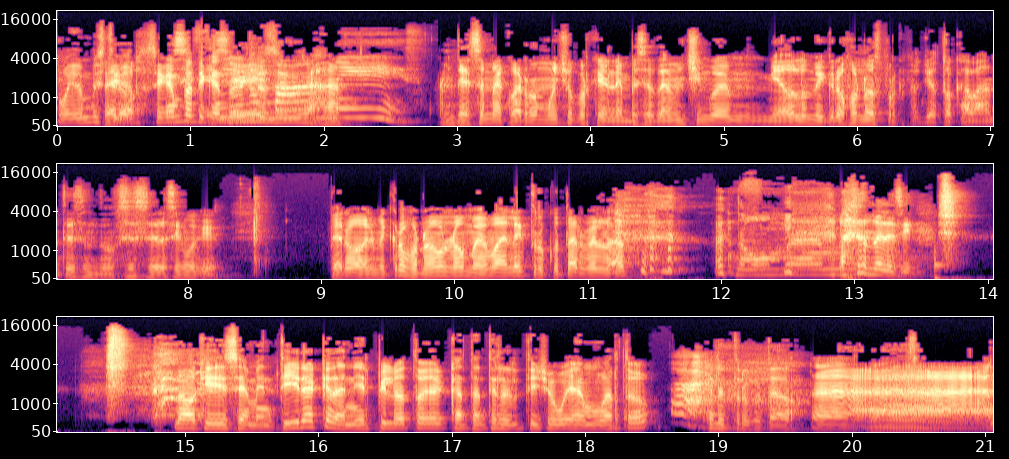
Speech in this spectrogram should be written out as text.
Voy a investigar. Pero Sigan ese- platicando ese-. Ajá. De ese me acuerdo mucho porque le empecé a tener un chingo de miedo a los micrófonos porque pues, yo tocaba antes, entonces era así como que... Pero el micrófono no me va a electrocutar, ¿verdad? No mames. Ándale, sí. No, aquí dice mentira que Daniel Piloto, el cantante de reality show, haya muerto electrocutado. Ah,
